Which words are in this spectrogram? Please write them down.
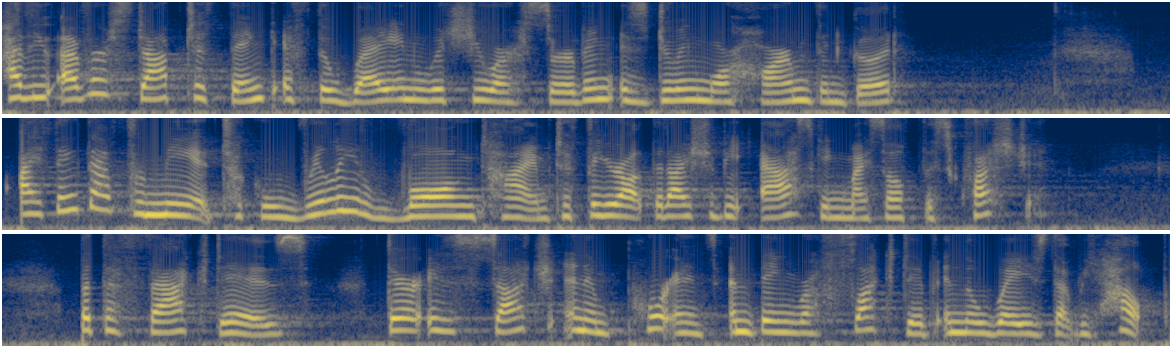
Have you ever stopped to think if the way in which you are serving is doing more harm than good? I think that for me, it took a really long time to figure out that I should be asking myself this question. But the fact is, there is such an importance in being reflective in the ways that we help.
